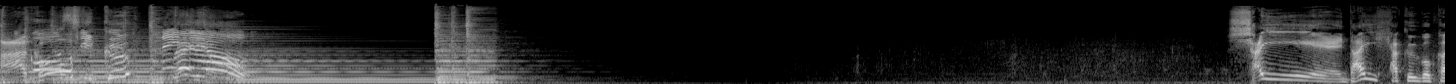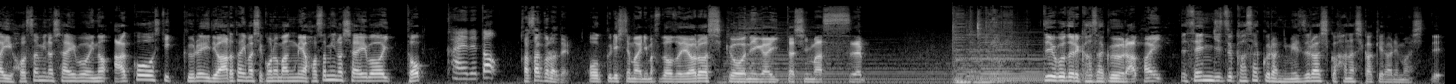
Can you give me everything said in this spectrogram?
アコースティックレディオシャイ第105回細身のシャイボーイのアコースティックレイディオ改めましてこの番組は細身のシャイボーイと楓と、笠倉で。お送りしてまいります。どうぞよろしくお願いいたします。ということで、笠倉。はい。先日、笠倉に珍しく話しかけられまして、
